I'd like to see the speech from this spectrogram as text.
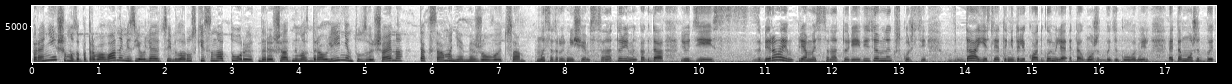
Па-ранейшаму запатрабаванымі з'яўляюцца і беларускія санаторы. Дарэчы, адным аздараўленнем тут звычайна таксама не абмяжоўваюцца. Мы сотрудничаем с санаториями, когда людей с- забираем прямо из санатория и везем на экскурсии. В- Да, если это недалеко от Гомеля, это может быть Гомель, это может быть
